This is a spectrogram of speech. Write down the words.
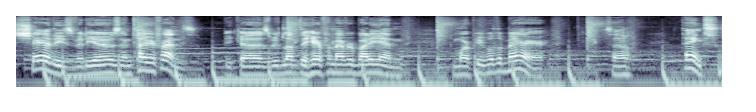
share these videos and tell your friends because we'd love to hear from everybody and the more people the merrier. So thanks.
